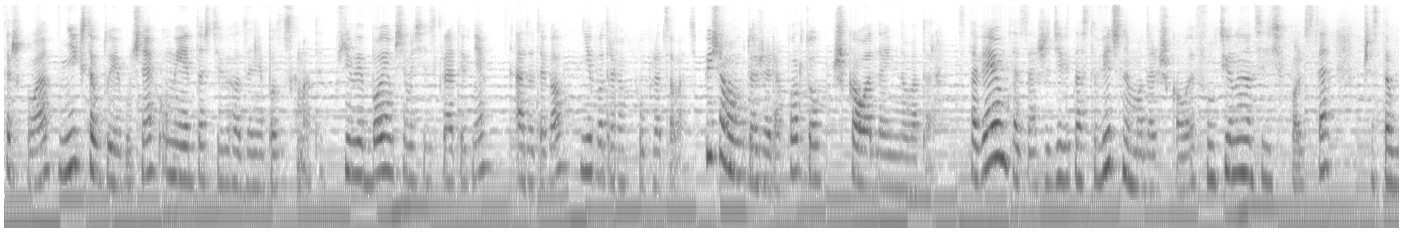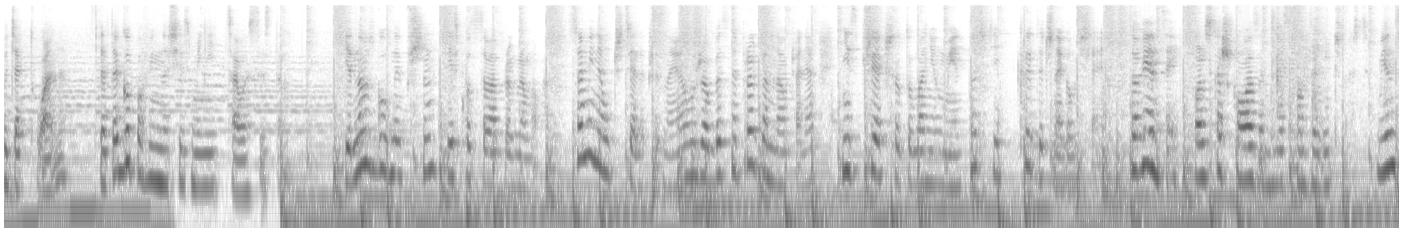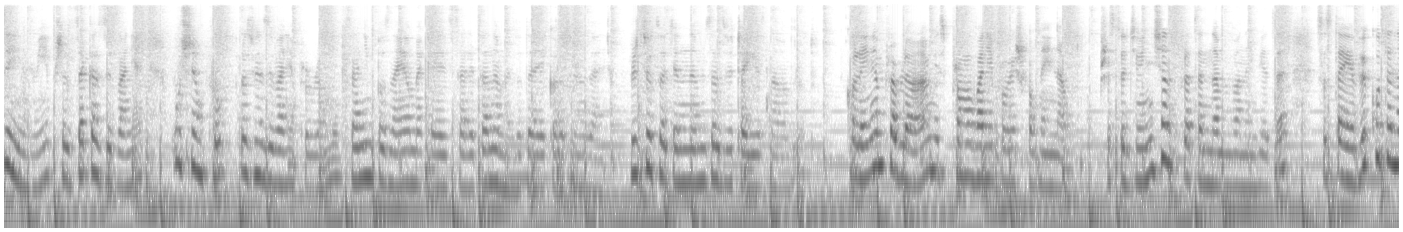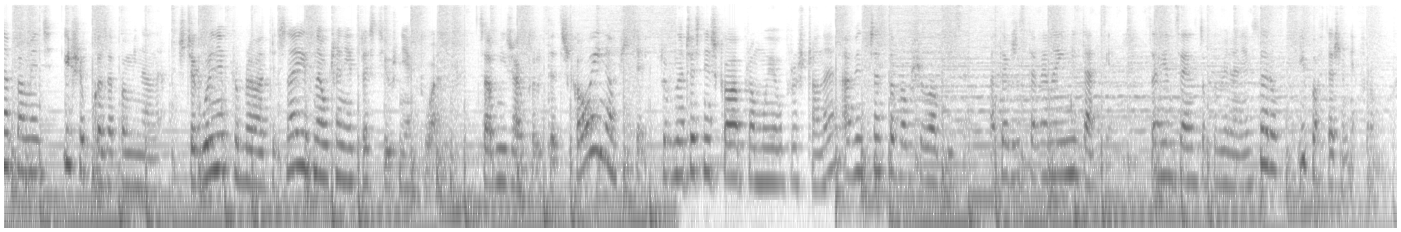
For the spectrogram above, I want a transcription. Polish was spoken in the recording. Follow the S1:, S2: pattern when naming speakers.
S1: Polska szkoła nie kształtuje w uczniach umiejętności wychodzenia poza schematy. Uczniowie boją się myśleć kreatywnie, a do tego nie potrafią współpracować. Piszą autorzy raportu Szkoła dla innowatora. Stawiają tezę, że XIX-wieczny model szkoły funkcjonujący dziś w Polsce przestał być aktualny. Dlatego powinno się zmienić cały system. Jedną z głównych przyczyn jest podstawa programowa. Sami nauczyciele przyznają, że obecny program nauczania nie sprzyja kształtowaniu umiejętności krytycznego myślenia. Co więcej, polska szkoła zabija spontaniczność. Innymi przez zakazywanie uczniom prób rozwiązywania problemów, zanim poznają jaka jest zalecana metoda jego rozwiązania. W życiu codziennym zazwyczaj jest na odwrót. Kolejnym problemem jest promowanie powierzchownej nauki. Przez to 90% nabywanej wiedzy zostaje wykute na pamięć i szybko zapominane. Szczególnie problematyczne jest nauczanie treści już nieaktualnych, co obniża autorytet szkoły i nauczycieli. Równocześnie szkoła promuje uproszczone, a więc często fałszywe opisy, a także stawia na imitacje, zachęcając do powielania wzorów i powtarzania form.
